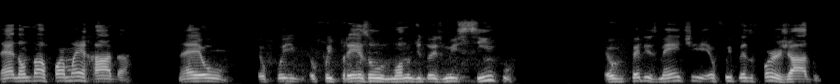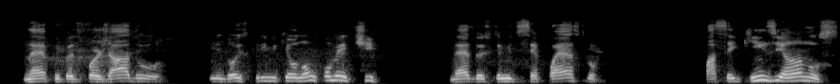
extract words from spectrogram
né? Não uma forma errada, né? Eu eu fui eu fui preso no ano de 2005. Eu infelizmente eu fui preso forjado, né? Fui preso forjado em dois crimes que eu não cometi, né? Dois crimes de sequestro Passei 15 anos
